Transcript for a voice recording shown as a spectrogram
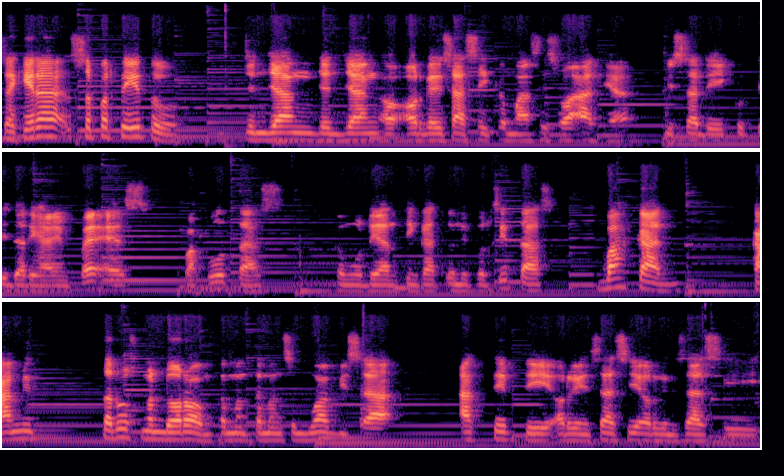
Saya kira seperti itu jenjang-jenjang organisasi kemahasiswaan ya bisa diikuti dari HMPS, fakultas, kemudian tingkat universitas, bahkan kami terus mendorong teman-teman semua bisa aktif di organisasi-organisasi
